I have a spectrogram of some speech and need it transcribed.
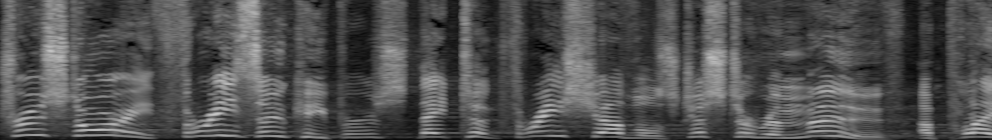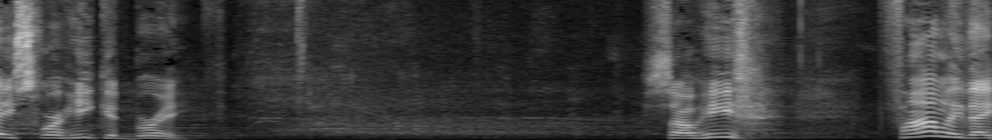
True story. Three zookeepers, they took three shovels just to remove a place where he could breathe. So he finally they,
